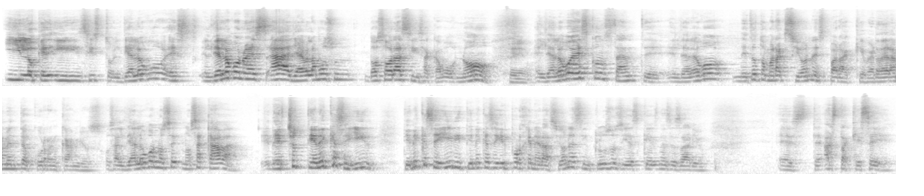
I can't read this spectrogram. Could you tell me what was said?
Y lo que, insisto, el diálogo es, el diálogo no es, ah, ya hablamos un- dos horas y se acabó. No, Sí. el diálogo es constante. El diálogo necesita tomar acciones para que verdaderamente ocurran cambios. O sea, el diálogo no se, no se acaba. De hecho, tiene que seguir. Tiene que seguir y tiene que seguir por generaciones, incluso si es que es necesario. Este, hasta que se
